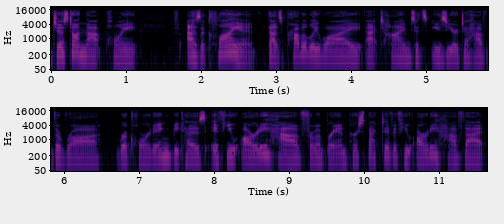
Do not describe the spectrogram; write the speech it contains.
just on that point, as a client, that's probably why at times it's easier to have the raw recording because if you already have, from a brand perspective, if you already have that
